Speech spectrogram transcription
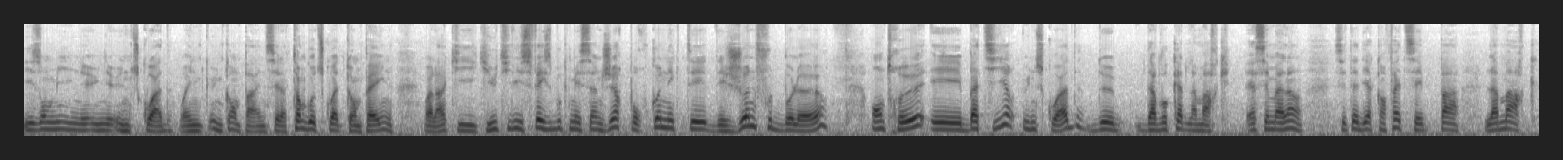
Ils ont mis une, squad, une, campagne, c'est la Tango Squad Campaign, voilà, qui, utilise Facebook Messenger pour connecter des jeunes footballeurs entre eux et bâtir une squad d'avocats de, la marque. Et c'est malin. C'est-à-dire qu'en fait, c'est pas la marque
